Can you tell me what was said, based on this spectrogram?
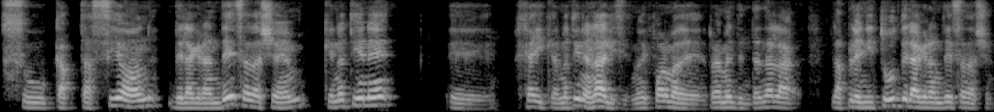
su captación de la grandeza de Hashem, que no tiene eh, no tiene análisis, no hay forma de realmente entender la, la plenitud de la grandeza de Hashem.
